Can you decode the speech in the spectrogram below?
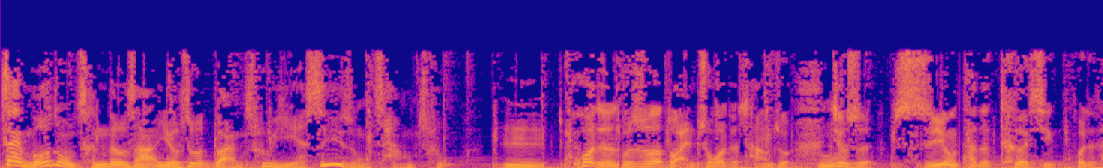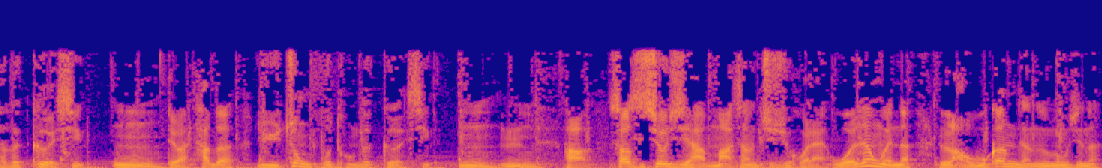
在某种程度上，有时候短处也是一种长处。嗯，或者不是说短处或者长处，就是使用它的特性或者它的个性，嗯对吧？它的与众不同的个性。嗯嗯，好，稍事休息一下，马上继续回来。我认为呢，老吴刚讲这个东西呢，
